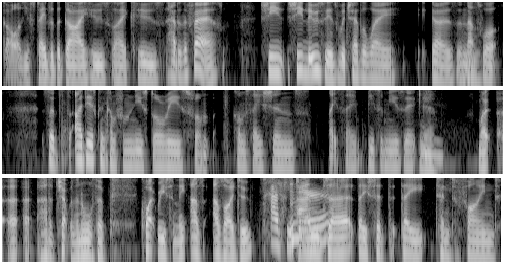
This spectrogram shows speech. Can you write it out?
God, you've stayed with the guy who's like who's had an affair. She she loses whichever way it goes, and that's what. So ideas can come from news stories, from conversations, like say, piece of music. Yeah. My, uh, uh, I had a chat with an author quite recently, as as I do, As you do. and uh, they said that they tend to find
